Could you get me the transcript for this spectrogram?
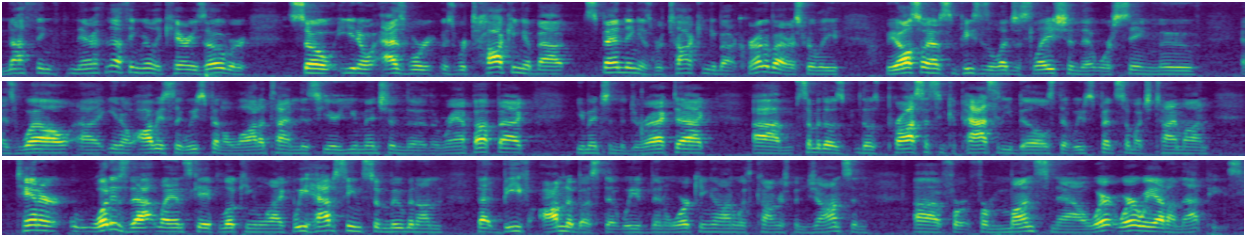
Nothing nothing really carries over. So you know, as we're as we're talking about spending, as we're talking about coronavirus relief, we also have some pieces of legislation that we're seeing move as well. Uh, you know, obviously we've spent a lot of time this year. You mentioned the the Ramp Up Act. You mentioned the Direct Act. Um, some of those those processing capacity bills that we've spent so much time on. Tanner, what is that landscape looking like? We have seen some movement on that beef omnibus that we've been working on with Congressman Johnson uh, for, for months now. Where, where are we at on that piece?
